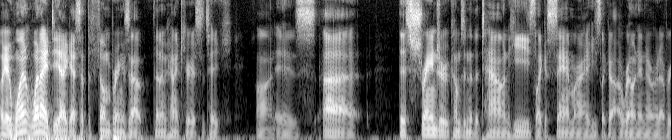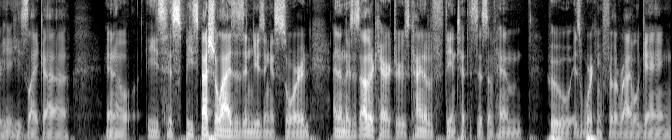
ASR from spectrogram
Okay, one one idea I guess that the film brings up that I'm kind of curious to take on is uh this stranger who comes into the town. He's like a samurai. He's like a, a ronin or whatever. He, he's like a you know, he's his he specializes in using a sword. And then there's this other character who's kind of the antithesis of him who is working for the rival gang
